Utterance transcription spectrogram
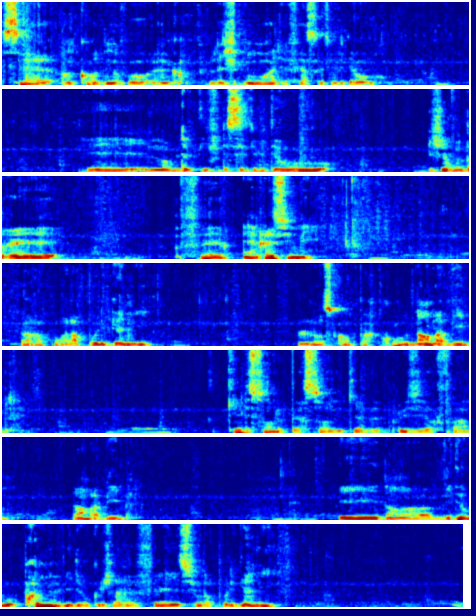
C'est encore de nouveau un grand privilège pour moi de faire cette vidéo. Et l'objectif de cette vidéo, je voudrais faire un résumé par rapport à la polygamie lorsqu'on parcourt dans la Bible. Quelles sont les personnes qui avaient plusieurs femmes dans la Bible? Et dans la vidéo, première vidéo que j'avais fait sur la polygamie,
